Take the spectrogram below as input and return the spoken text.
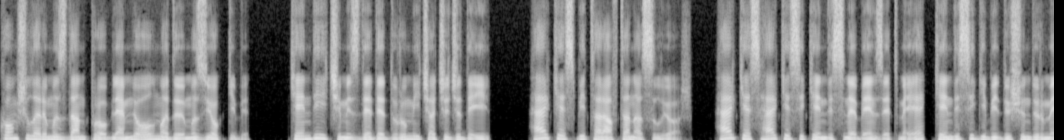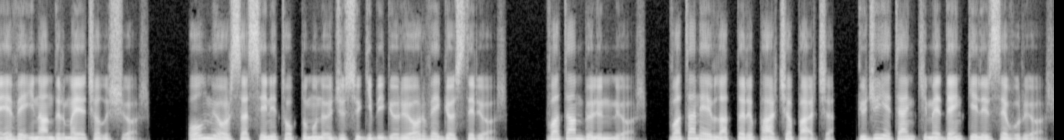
Komşularımızdan problemli olmadığımız yok gibi. Kendi içimizde de durum iç açıcı değil. Herkes bir taraftan asılıyor. Herkes herkesi kendisine benzetmeye, kendisi gibi düşündürmeye ve inandırmaya çalışıyor. Olmuyorsa seni toplumun öcüsü gibi görüyor ve gösteriyor. Vatan bölünmüyor. Vatan evlatları parça parça. Gücü yeten kime denk gelirse vuruyor.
